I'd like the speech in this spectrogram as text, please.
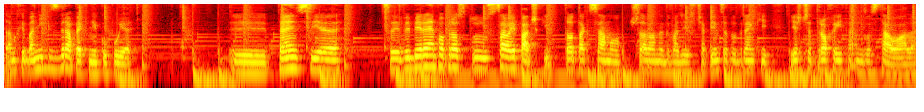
tam chyba nikt zdrapek nie kupuje. Yy, pensje sobie wybierałem po prostu z całej paczki. To tak samo, szalone 20, 500 od ręki, jeszcze trochę i tam zostało, ale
